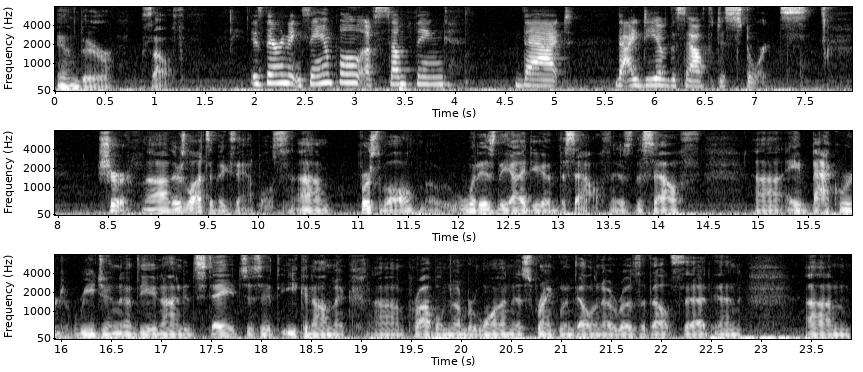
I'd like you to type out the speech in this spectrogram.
in their South. Is there an example of something that the idea of the South distorts? Sure, uh, there's lots of examples. Um, first of all, what is the idea of the South? Is the South uh, a backward region of the United States? Is it economic uh, problem number one, as Franklin Delano Roosevelt said in um,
